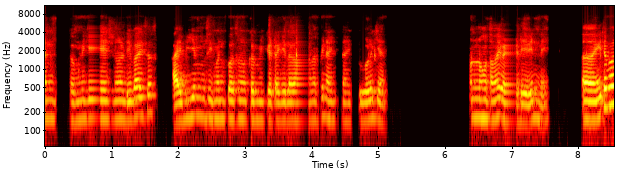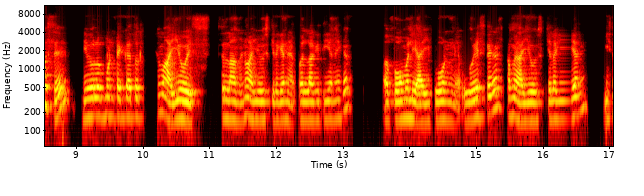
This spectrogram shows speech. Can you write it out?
and communicational devices IBM Siemens personal communicator කියලා ගන්න අපි 1992 වල කියන්නේ. ඔන්න ඔහොම තමයි වැඩේ වෙන්නේ. Uh, ඊට පස්සේ ඩෙවලොප්මන්ට් එක ගත්තොත් තමයි iOS ඉස්සල්ලාම එනවා iOS කියලා කියන්නේ Apple ලාගේ තියෙන එක. Uh, ෆෝමලි iPhone OS එක තම iOS කියලා කියන්න ඉස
